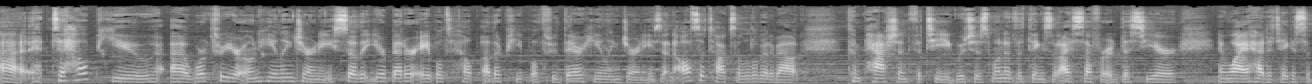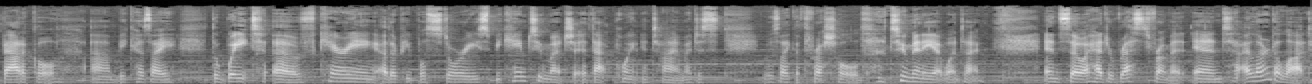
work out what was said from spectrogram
uh, to help you uh, work through your own healing journey so that you're better able to help other people through their healing journeys. And also talks a little bit about compassion fatigue, which is one of the things that I suffered this year and why I had to take a sabbatical um, because I the weight of carrying other people's stories became too much at that point in time. I just it was like a threshold, too many at one time. And so I had to rest from it. And I learned a lot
